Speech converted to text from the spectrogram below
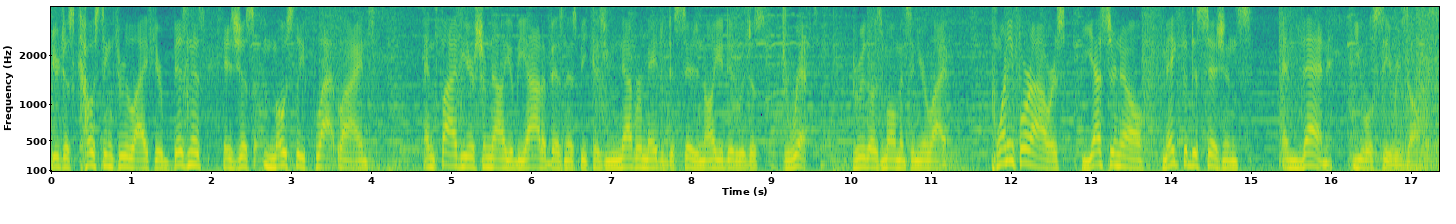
you're just coasting through life, your business is just mostly flatlined. And five years from now, you'll be out of business because you never made a decision. All you did was just drift through those moments in your life. 24 hours, yes or no, make the decisions, and then you will see results.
